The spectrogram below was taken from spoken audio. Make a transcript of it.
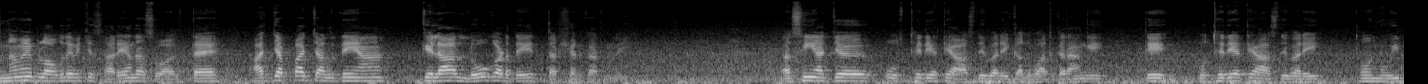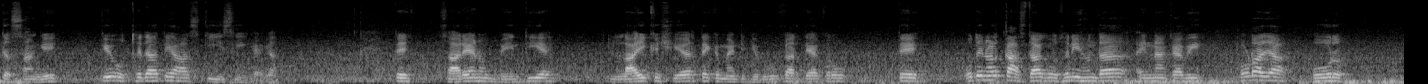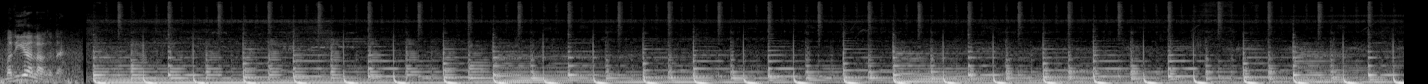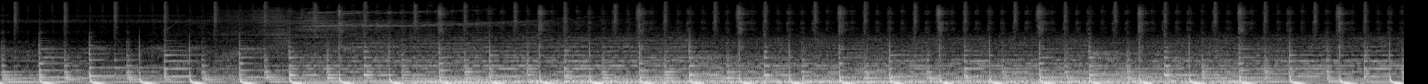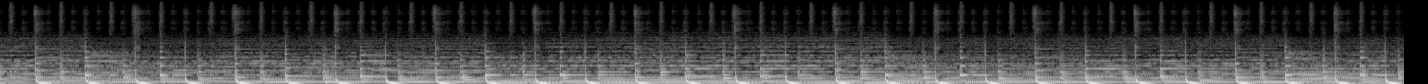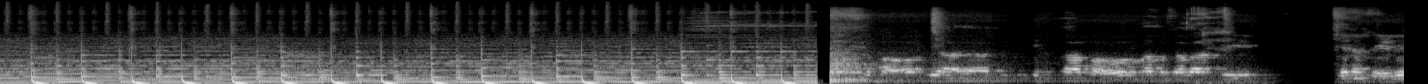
ਨਵੇਂ ਬਲੌਗ ਦੇ ਵਿੱਚ ਸਾਰਿਆਂ ਦਾ ਸਵਾਗਤ ਹੈ। ਅੱਜ ਆਪਾਂ ਚੱਲਦੇ ਹਾਂ ਕਿਲਾ ਲੋਹਗੜ੍ਹ ਦੇ ਦਰਸ਼ਨ ਕਰਨ ਲਈ। ਅਸੀਂ ਅੱਜ ਉੱਥੇ ਦੇ ਇਤਿਹਾਸ ਦੇ ਬਾਰੇ ਗੱਲਬਾਤ ਕਰਾਂਗੇ ਤੇ ਉੱਥੇ ਦੇ ਇਤਿਹਾਸ ਦੇ ਬਾਰੇ ਤੁਹਾਨੂੰ ਵੀ ਦੱਸਾਂਗੇ ਕਿ ਉੱਥੇ ਦਾ ਇਤਿਹਾਸ ਕੀ ਸੀ ਹੈਗਾ। ਤੇ ਸਾਰਿਆਂ ਨੂੰ ਬੇਨਤੀ ਹੈ ਲਾਈਕ ਸ਼ੇਅਰ ਤੇ ਕਮੈਂਟ ਜ਼ਰੂਰ ਕਰ ਦਿਆ ਕਰੋ। ਤੇ ਉਹਦੇ ਨਾਲ ਘਸਦਾ ਕੁਝ ਨਹੀਂ ਹੁੰਦਾ, ਇੰਨਾ ਕਾ ਵੀ ਥੋੜਾ ਜਿਹਾ ਹੋਰ ਵਧੀਆ ਲੱਗਦਾ। ਹੈ।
